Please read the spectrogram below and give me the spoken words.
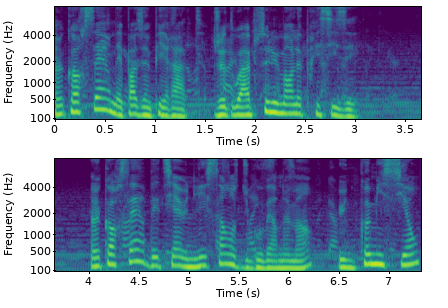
Un corsaire n'est pas un pirate, je dois absolument le préciser. Un corsaire détient une licence du gouvernement, une commission,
